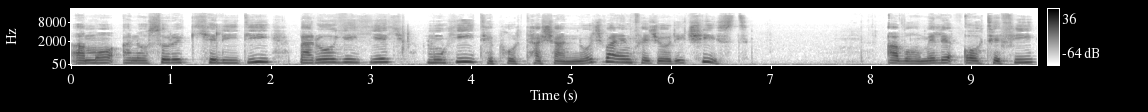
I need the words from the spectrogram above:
اما عناصر کلیدی برای یک محیط پرتشنج و انفجاری چیست؟ عوامل عاطفی،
